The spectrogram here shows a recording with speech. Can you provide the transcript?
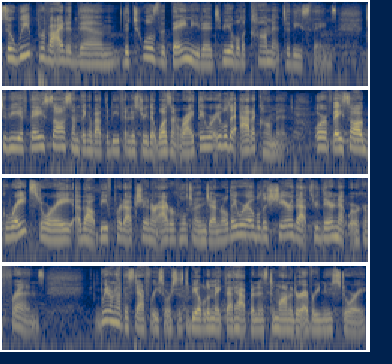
So we provided them the tools that they needed to be able to comment to these things. To be, if they saw something about the beef industry that wasn't right, they were able to add a comment. Or if they saw a great story about beef production or agriculture in general, they were able to share that through their network of friends we don't have the staff resources to be able to make that happen is to monitor every news story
